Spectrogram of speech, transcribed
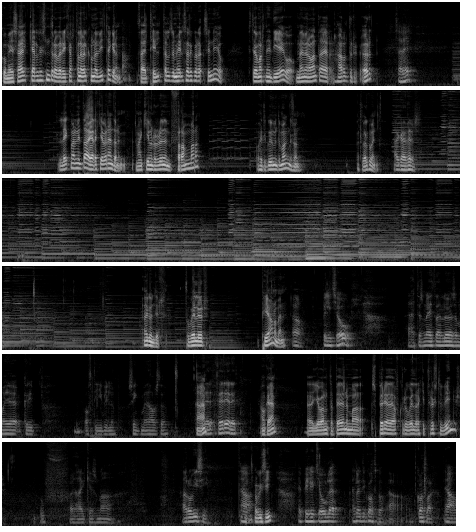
Komið í sæl, kæra hlustundur og verið hjartanlega velkomna að viðtækjunum. Það er tiltal sem heilsar ykkur að sinni og Stefán Martin heiti ég og með mér að vanda er Haraldur Örn. Sælir Leikmærin í dag er ekki að vera endanum, en hann kemur á rauðum framara og heitir Guðmundur Magnússon. Verður velkominn. Þakka þér fyrir Guðmundur, þú velur pianomenn. Já, Billy Joel. Þetta er svona eitt af þeim lögum sem að ég gríp oft í bílum, syng með hástöðum þeir, þeir er einn. Ok, uh, ég var náttúrulega beðin um að spyrja þig af hverju velur ekki tröstu vinur. Úff, er það ekki svona Það er óvísi Já, er Billy Joel er helviti gott sko? Já, gott lag. Já,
